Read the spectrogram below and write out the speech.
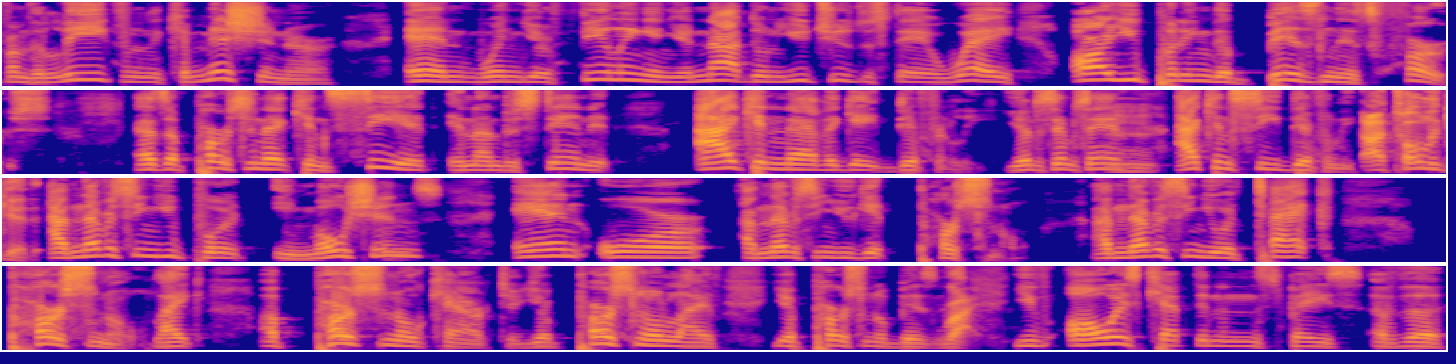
from the league, from the commissioner, and when you're feeling and you're not doing, you choose to stay away. Are you putting the business first? As a person that can see it and understand it, I can navigate differently. You understand what I'm saying? Mm-hmm. I can see differently. I totally get it. I've never seen you put emotions and or I've never seen you get personal. I've never seen you attack personal, like a personal character, your personal life, your personal business. Right. You've always kept it in the space of the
